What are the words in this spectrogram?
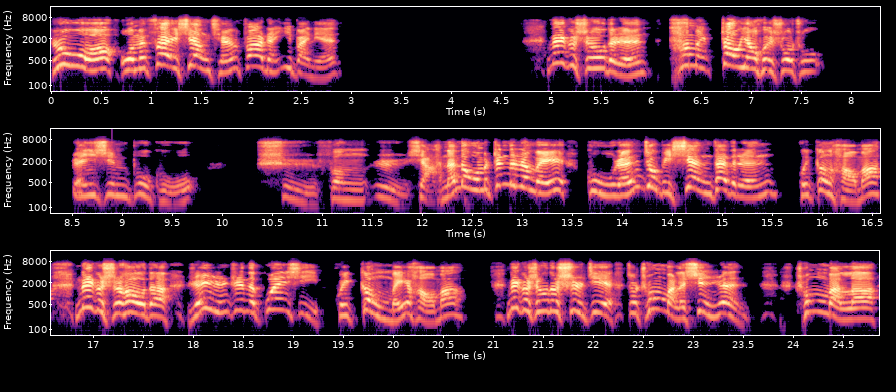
如果我们再向前发展一百年，那个时候的人，他们照样会说出“人心不古”。世风日下，难道我们真的认为古人就比现在的人会更好吗？那个时候的人与人之间的关系会更美好吗？那个时候的世界就充满了信任，充满了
